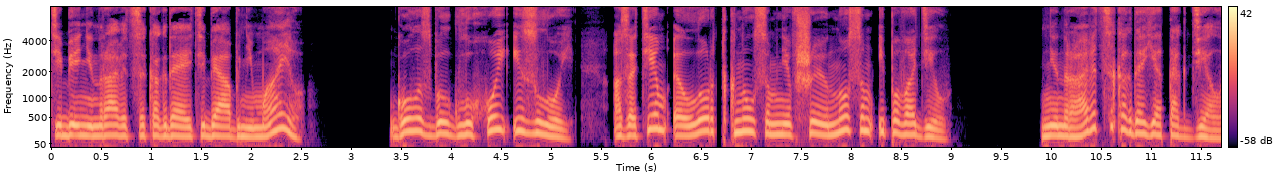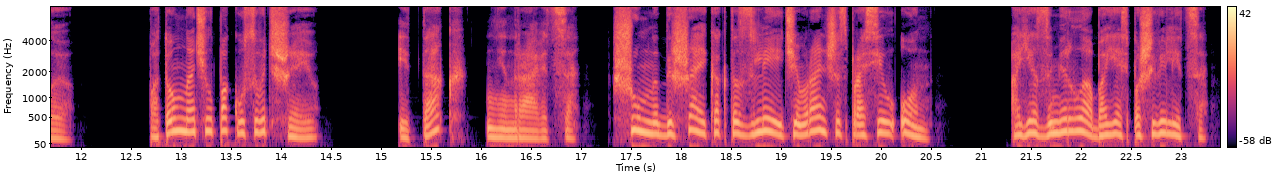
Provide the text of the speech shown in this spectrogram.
«Тебе не нравится, когда я тебя обнимаю?» Голос был глухой и злой, а затем Эллор ткнулся мне в шею носом и поводил. «Не нравится, когда я так делаю?» Потом начал покусывать шею. «И так не нравится». Шумно дыша и как-то злее, чем раньше, спросил он. А я замерла, боясь пошевелиться —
